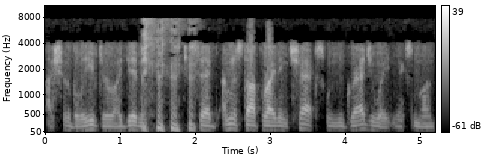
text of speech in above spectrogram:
I should have believed her. I didn't. she said, "I'm going to stop writing checks when you graduate next month,"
